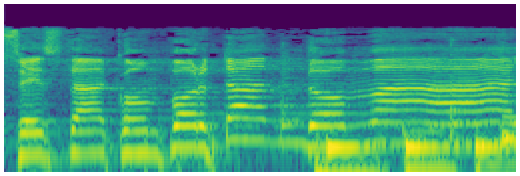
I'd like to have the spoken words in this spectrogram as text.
se está comportando mal.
